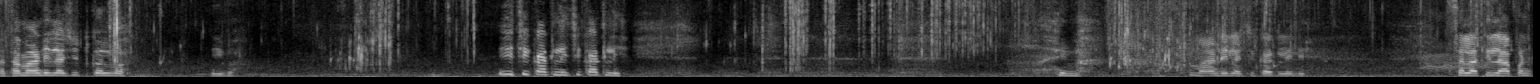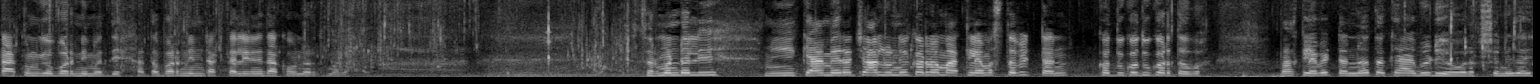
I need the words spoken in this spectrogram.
आता मांडीला चिटकल बा ही बा ही चिकाटली चिकाटली. बा मांडीला चिकाटलेली. चला तिला आपण टाकून घेऊ बर्नीमध्ये. आता बर्नीने टाकता नाही दाखवणार तुम्हाला. सर मंडळी मी कॅमेरा चालू नाही कर माकल्या मस्त भेटतं कदू कदू करतो ब माकल्या भेटतं ना तर काय व्हिडिओ लक्ष नाही जाईल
